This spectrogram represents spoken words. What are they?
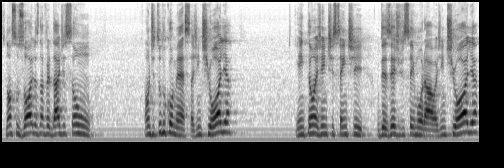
Os nossos olhos, na verdade, são onde tudo começa. A gente olha e então a gente sente o desejo de ser imoral. A gente olha,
